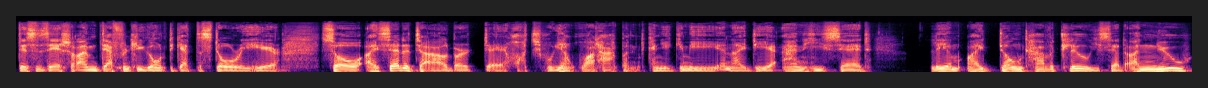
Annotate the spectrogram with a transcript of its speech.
this is it. I'm definitely going to get the story here. So I said it to Albert, uh, what, you know, what happened? Can you give me an idea? And he said, Liam, I don't have a clue. He said, I knew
